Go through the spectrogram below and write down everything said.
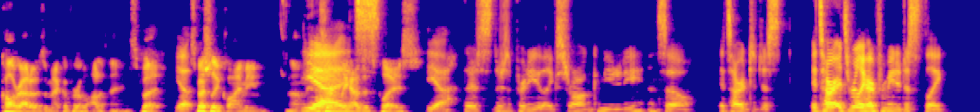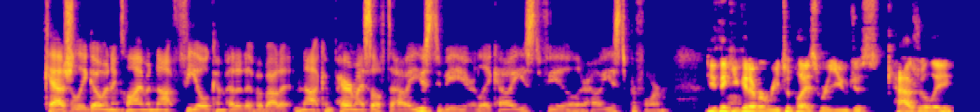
Colorado is a mecca for a lot of things, but yeah, especially climbing. Um, Yeah, it certainly has it's- its place. yeah. There's there's a pretty like strong community, and so it's hard to just it's hard it's really hard for me to just like casually go in and climb and not feel competitive about it, not compare myself to how I used to be or like how I used to feel or how I used to perform. Do you think you could ever reach a place where you just casually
